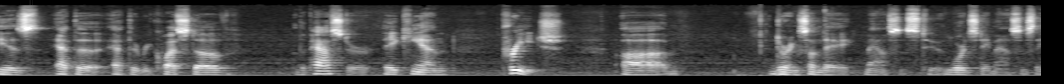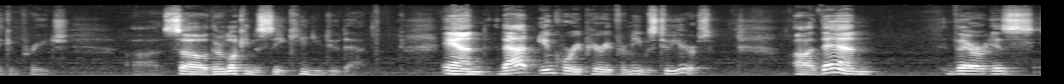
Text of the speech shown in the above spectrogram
is at the at the request of the pastor, they can preach. Um, during Sunday masses too, Lord's Day masses, they can preach. Uh, so they're looking to see can you do that? And that inquiry period for me was two years. Uh, then there is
